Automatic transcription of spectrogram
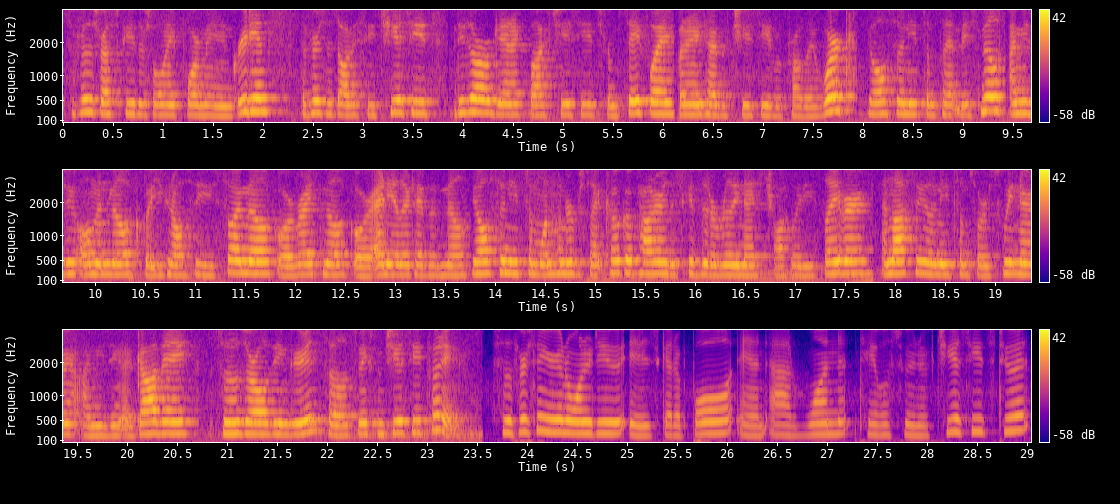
So for this recipe there's only four main ingredients. The first is obviously chia seeds. These are organic black chia seeds from Safeway, but any type of chia seed would probably work work. You'll also need some plant-based milk. I'm using almond milk, but you can also use soy milk or rice milk or any other type of milk. You also need some 100% cocoa powder. This gives it a really nice chocolatey flavor. And lastly, you'll need some sort of sweetener. I'm using agave. So those are all the ingredients, so let's make some chia seed pudding. So the first thing you're going to want to do is get a bowl and add one tablespoon of chia seeds to it.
